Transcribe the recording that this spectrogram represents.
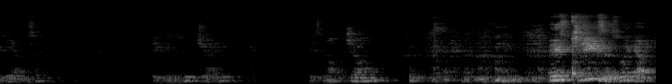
easy answer. Begins with J. It's not John. it's Jesus. Wake up.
